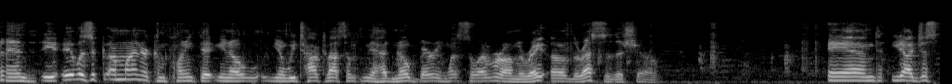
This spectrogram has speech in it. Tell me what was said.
and it was a, minor complaint that you know you know we talked about something that had no bearing whatsoever on the rate of uh, the rest of the show and you know, I just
